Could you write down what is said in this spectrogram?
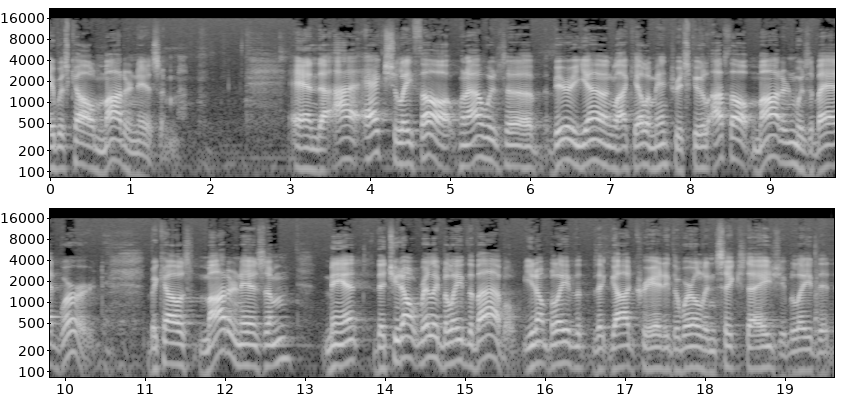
it was called modernism. And uh, I actually thought, when I was uh, very young, like elementary school, I thought modern was a bad word because modernism meant that you don't really believe the Bible. You don't believe that, that God created the world in six days. You believe that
